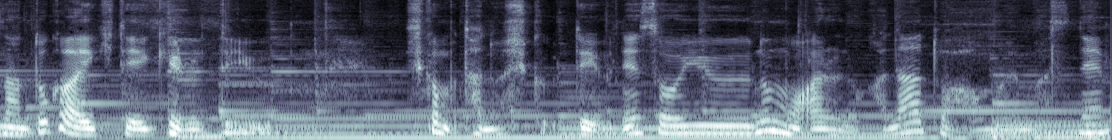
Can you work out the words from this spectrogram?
なんとか生きていけるっていうしかも楽しくっていうねそういうのもあるのかなとは思いますね。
